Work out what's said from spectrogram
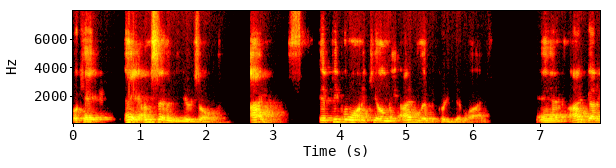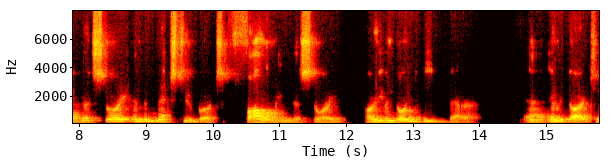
Okay, hey, I'm 70 years old. I, if people want to kill me, I've lived a pretty good life. And I've got a good story. And the next two books following this story are even going to be better uh, in regard to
